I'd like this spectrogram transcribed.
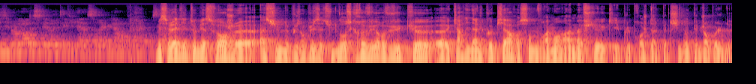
visiblement des célébrités qui viennent assez régulièrement faire un concert. Mais cela dit, Tobias Forge euh, assume de plus en plus d'être une grosse crevure, vu que euh, Cardinal Copia ressemble vraiment à un mafieux qui est plus proche d'Al Pacino que de Jean-Paul II.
